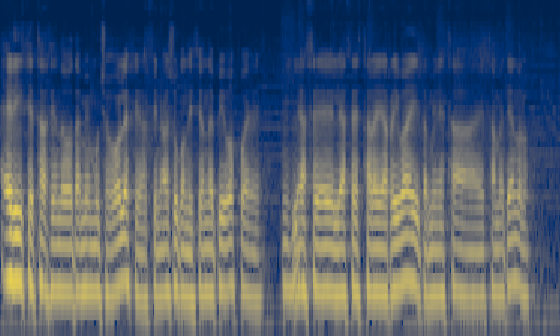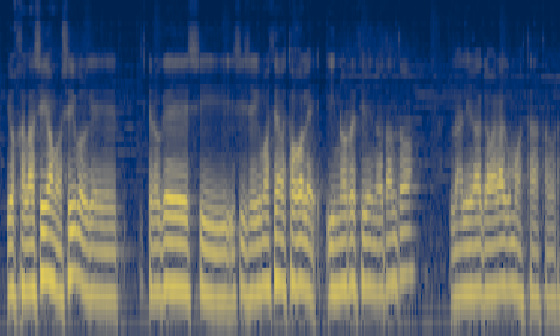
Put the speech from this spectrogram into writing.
Eric, que está haciendo también muchos goles, que al final su condición de pivos pues, le, hace, le hace estar ahí arriba y también está, está metiéndolo. Y ojalá sigamos así, porque creo que si, si seguimos haciendo estos goles y no recibiendo tanto, la liga acabará como está hasta ahora.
